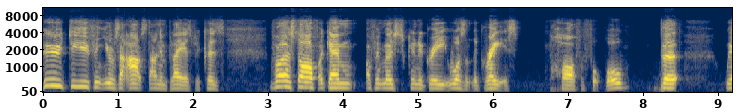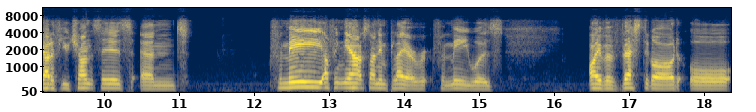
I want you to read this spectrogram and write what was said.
Who do you think yours are outstanding players? Because first off, again, I think most can agree it wasn't the greatest half of football, but we had a few chances. And for me, I think the outstanding player for me was either Vestergaard or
